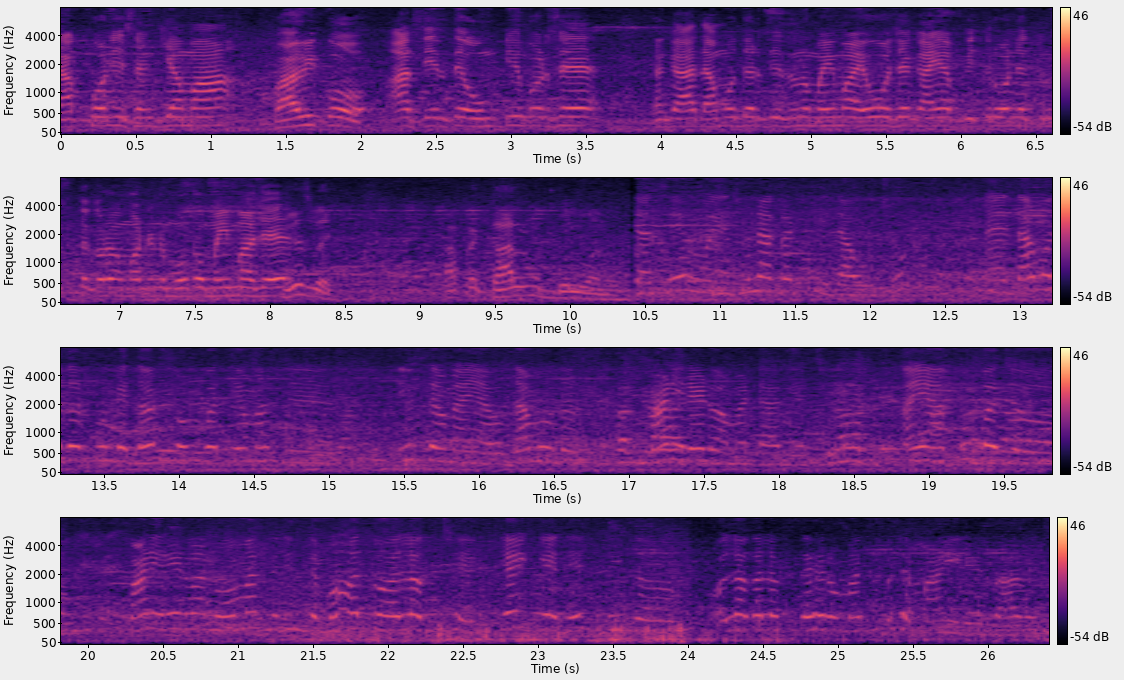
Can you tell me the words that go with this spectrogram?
લાખોની સંખ્યામાં ભાવિકો આ તીર્થે ઉમટી પડશે કારણ કે આ દામોદર તીર્થનો મહિમા એવો છે કે અહીંયા પિતૃઓને તૃપ્ત કરવા માટેનો મોટો મહિમા છે. આપણે કાલનું જ બોલવાનું. છે હું અહીંયા જુનાગઢથી જાઉં છું. અને દામોદર કુંડે દર સોમવતી અમાસને દિવસે અમે અહીંયા દામોદર પાણી રેડવા માટે આવીએ છીએ. અહીંયા ખૂબ જ પાણી રેડવાનું અમાસને દિવસે મહત્વ અલગ છે. ક્યાંય ક્યાંય દેશથી જ અલગ અલગ શહેરોમાંથી બધા પાણી રેડવા આવે છે.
